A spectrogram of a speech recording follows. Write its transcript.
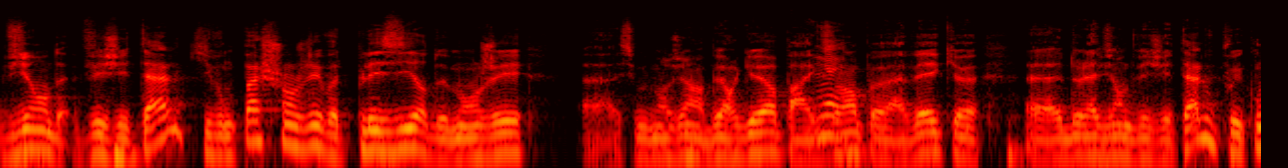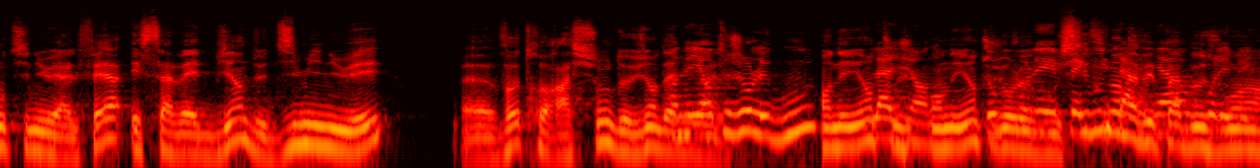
viandes végétales qui vont pas changer votre plaisir de manger euh, si vous mangez un burger, par exemple, avec euh, de la viande végétale, vous pouvez continuer à le faire et ça va être bien de diminuer euh, votre ration de viande animale. En ayant toujours le goût en ayant la viande. En ayant toujours le goût. Si vous n'en avez pas besoin,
